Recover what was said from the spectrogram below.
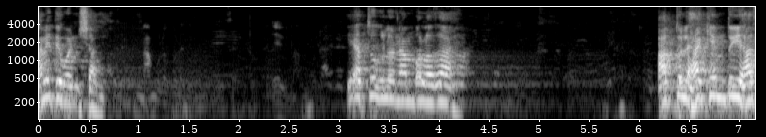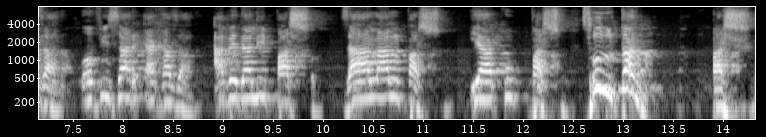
আমি দেবো ইনশাল্লাহ এতগুলো নাম বলা যায়। আব্দুল হাকিম দুই হাজার, অফিসার এক হাজার, আবেদ আলী পাঁচশো, জালাল পাঁচশো, ইয়াকুব পাঁচশো, সুলতান পাঁচশো।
